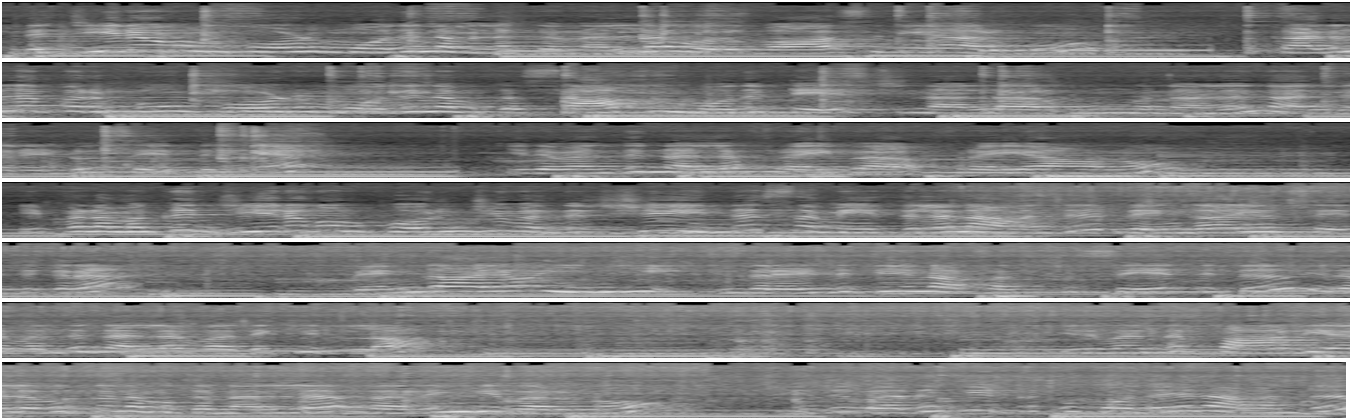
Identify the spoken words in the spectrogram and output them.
இந்த ஜீரகம் போடும்போது நம்மளுக்கு நல்ல ஒரு வாசனையாக இருக்கும். கடலைப்பருப்பும் போடும்போது நமக்கு சாப்பிடும் போது டேஸ்ட் நல்லா இருக்குங்கிறனால நான் இந்த ரெண்டும் சேர்த்துருக்கேன். இதை வந்து நல்லா ஃப்ரை ஃப்ரை ஆகணும். இப்போ நமக்கு ஜீரகம் பொறிஞ்சு வந்துருச்சு. இந்த சமயத்தில் நான் வந்து வெங்காயம் சேர்த்துக்கிறேன். வெங்காயம் இஞ்சி இந்த ரெண்டுத்தையும் நான் ஃபர்ஸ்ட் சேர்த்துட்டு இதை வந்து நல்லா வதக்கிடலாம். இது வந்து பாதி அளவுக்கு நமக்கு நல்லா வதங்கி வரணும். இது வதங்கிட்டு இருக்கும் போதே நான் வந்து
